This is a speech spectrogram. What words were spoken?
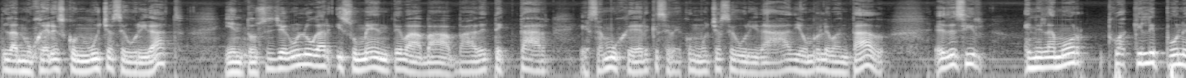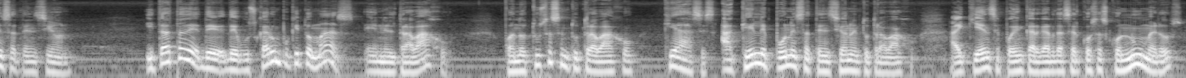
las mujeres con mucha seguridad. Y entonces llega a un lugar y su mente va, va, va, a detectar esa mujer que se ve con mucha seguridad y hombro levantado. Es decir, en el amor, ¿tú a qué le pones atención? Y trata de, buscar un poquito más en el trabajo. Cuando tú estás en tu trabajo, ¿qué haces? ¿A qué le pones atención en tu trabajo? Hay quien se puede encargar de hacer cosas con números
